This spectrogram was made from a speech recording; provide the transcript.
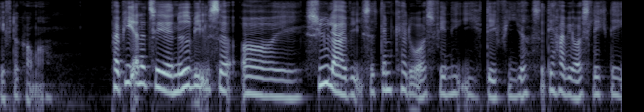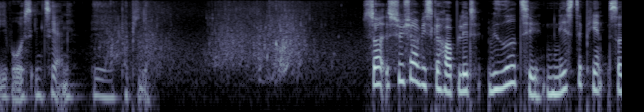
efterkommere. Papirerne til nødvielse og øh, sygelejevielse, dem kan du også finde i D4, så det har vi også liggende i vores interne øh, papirer. Så synes jeg, at vi skal hoppe lidt videre til næste pind, så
